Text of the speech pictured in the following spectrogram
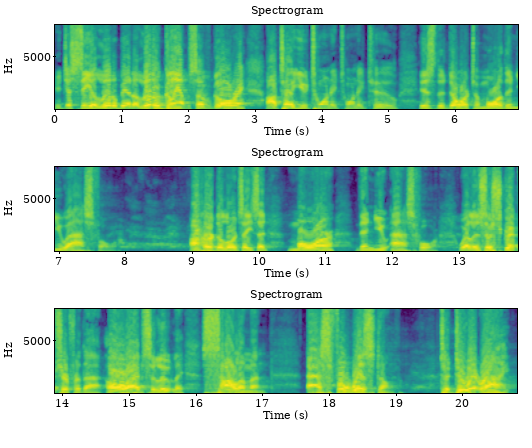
You just see a little bit, a little glimpse of glory. I'll tell you, 2022 is the door to more than you asked for. I heard the Lord say, He said, more than you asked for. Well, is there scripture for that? Oh, absolutely. Solomon asked for wisdom to do it right.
